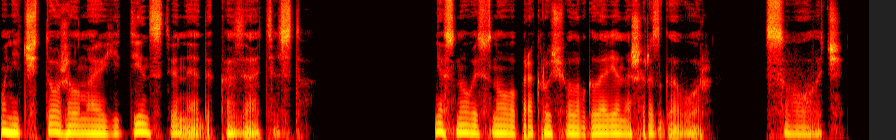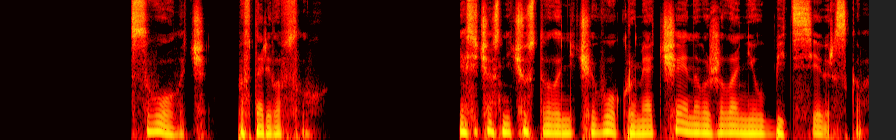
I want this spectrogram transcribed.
Уничтожил мое единственное доказательство. Я снова и снова прокручивала в голове наш разговор. Сволочь. «Сволочь», — повторила вслух. Я сейчас не чувствовала ничего, кроме отчаянного желания убить Северского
